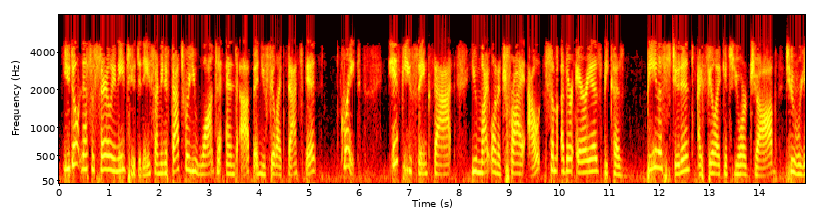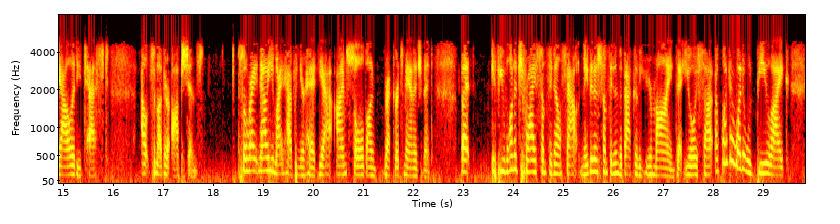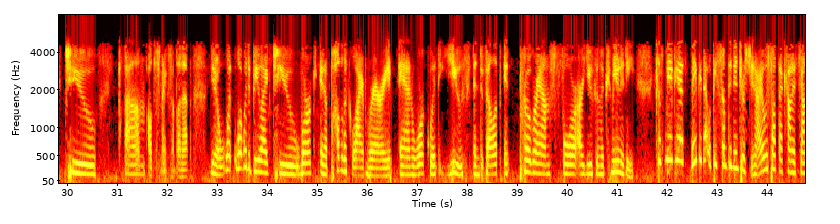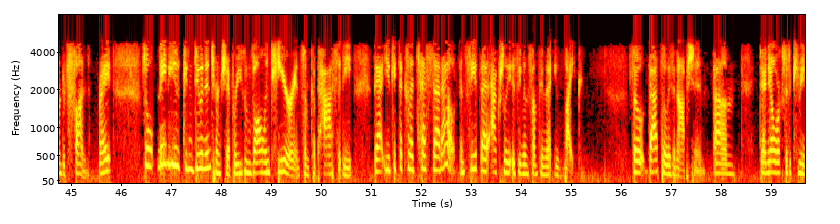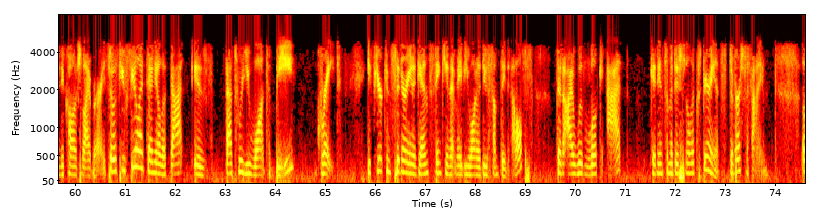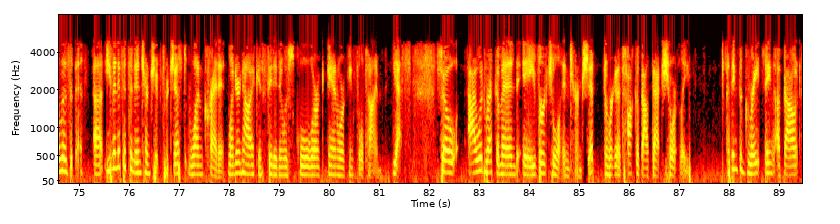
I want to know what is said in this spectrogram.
You don't necessarily need to, Denise. I mean, if that's where you want to end up and you feel like that's it, great. if you think that you might want to try out some other areas because being a student, I feel like it's your job to reality test out some other options. So right now you might have in your head, yeah, I'm sold on records management. But if you want to try something else out, maybe there's something in the back of your mind that you always thought, I wonder what it would be like to um, I'll just make something up. You know, what, what would it be like to work in a public library and work with youth and develop programs for our youth in the community? Because maybe, maybe that would be something interesting. I always thought that kind of sounded fun, right? So maybe you can do an internship or you can volunteer in some capacity that you get to kind of test that out and see if that actually is even something that you like. So that's always an option. Um, Danielle works at a community college library. So if you feel like, Danielle, that, that is, that's where you want to be, great. If you're considering, again, thinking that maybe you want to do something else, then I would look at getting some additional experience, diversifying. Elizabeth, uh, even if it's an internship for just one credit, wondering how I can fit it in with schoolwork and working full-time. Yes. So I would recommend a virtual internship, and we're going to talk about that shortly. I think the great thing about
